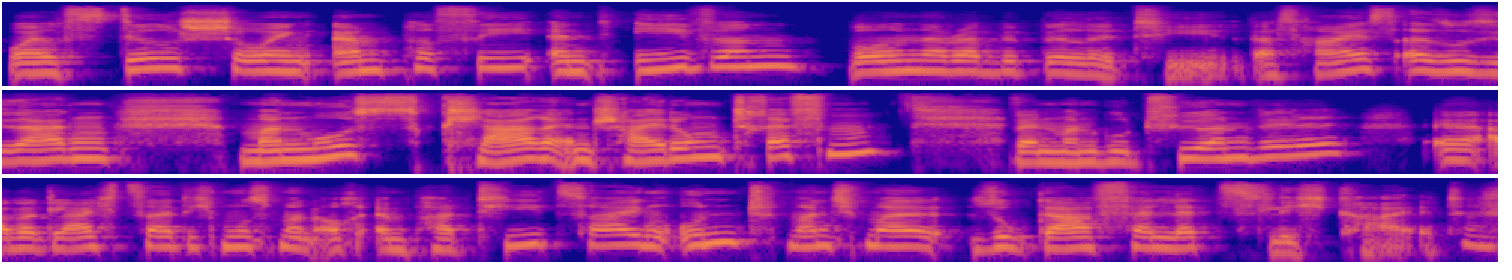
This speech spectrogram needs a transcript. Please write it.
while still showing empathy and even vulnerability. Das heißt also, Sie sagen, man muss klare Entscheidungen treffen, wenn man gut führen will. Äh, aber gleichzeitig muss man auch Empathie zeigen und manchmal sogar Verletzlichkeit. Mhm.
